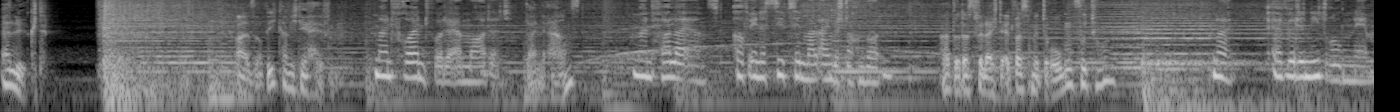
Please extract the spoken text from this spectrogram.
Er lügt. Also, wie kann ich dir helfen? Mein Freund wurde ermordet. Dein Ernst? Mein voller Ernst. Auf ihn ist 17 Mal eingestochen worden. Hatte das vielleicht etwas mit Drogen zu tun? Nein, er würde nie Drogen nehmen.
